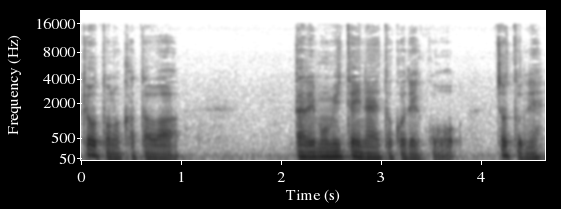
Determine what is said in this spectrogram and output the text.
京都の方は誰も見ていないとこでこうちょっとね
